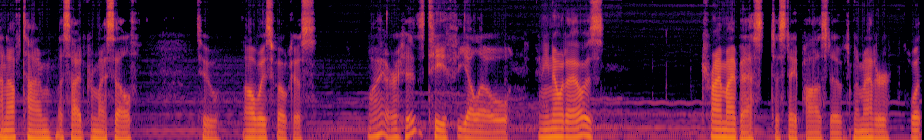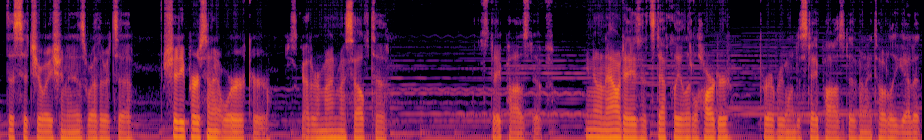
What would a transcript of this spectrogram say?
enough time aside for myself to always focus. Why are his teeth yellow? And you know what? I always try my best to stay positive no matter what the situation is, whether it's a shitty person at work or just got to remind myself to stay positive. You know, nowadays it's definitely a little harder for everyone to stay positive, and I totally get it.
